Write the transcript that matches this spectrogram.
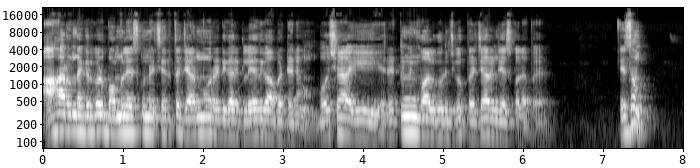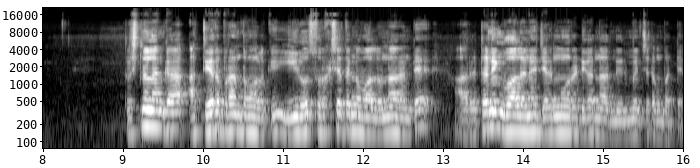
ఆహారం దగ్గర కూడా బొమ్మలు వేసుకునే చరిత్ర జగన్మోహన్ రెడ్డి గారికి లేదు కాబట్టేనేమో. బహుశా ఈ రిటర్నింగ్ వాల్ గురించి కూడా ప్రచారం చేసుకోలేకపోయాడు. నిజం? కృష్ణలంక ఆ తీర ప్రాంతం వాళ్ళకి ఈరోజు సురక్షితంగా వాళ్ళు ఉన్నారంటే ఆ రిటర్నింగ్ వాల్ అనే జగన్మోహన్ రెడ్డి గారు నాకు నిర్మించడం బట్టే.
